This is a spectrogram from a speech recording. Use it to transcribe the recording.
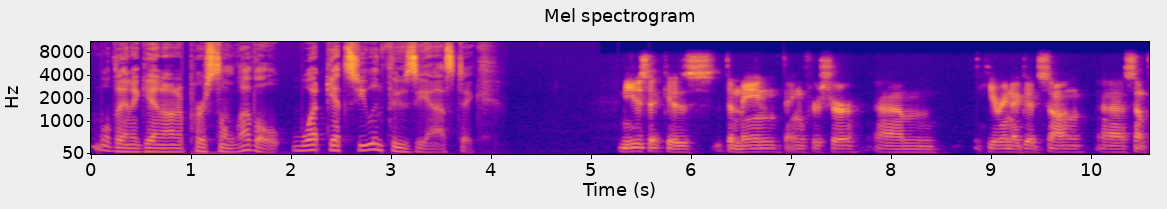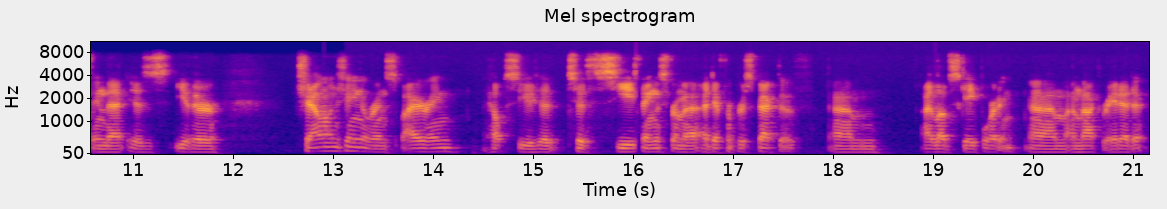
Well, then again, on a personal level, what gets you enthusiastic? music is the main thing for sure. Um, hearing a good song, uh, something that is either challenging or inspiring, helps you to, to see things from a, a different perspective. Um, I love skateboarding. Um, I'm not great at it,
